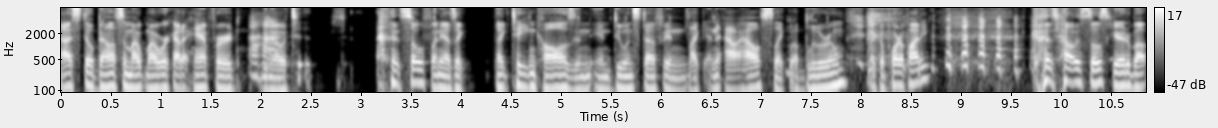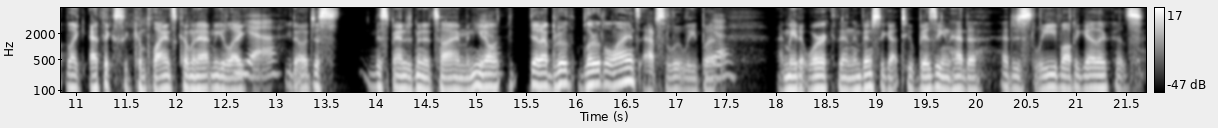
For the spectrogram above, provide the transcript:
I was still balancing my, my workout at Hanford. Uh-huh. You know, t- it's so funny. I was like like taking calls and, and doing stuff in like an outhouse, like a blue room, like a porta potty, because I was so scared about like ethics and compliance coming at me, like yeah. you know, just mismanagement of time. And you know, did I blur, blur the lines? Absolutely, but yeah. I made it work. Then eventually got too busy and had to had to just leave altogether because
